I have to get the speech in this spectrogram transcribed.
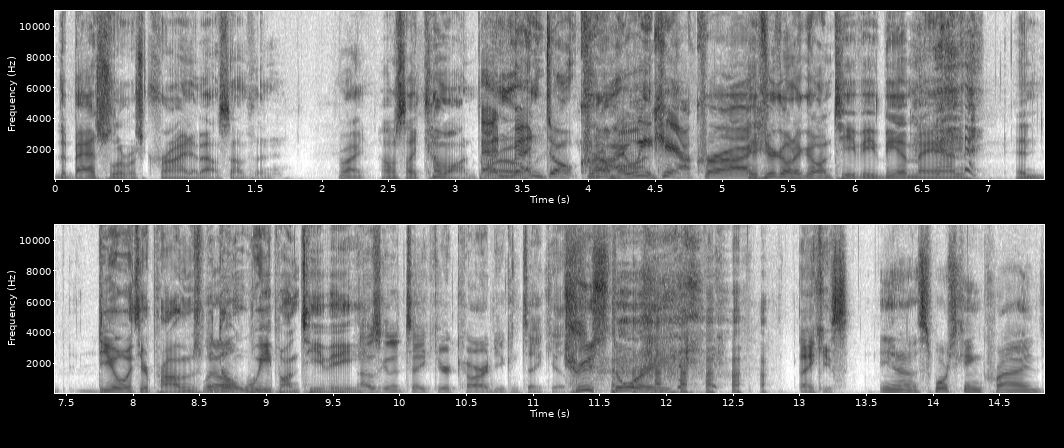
The Bachelor was crying about something. Right. I was like, come on, bro. And men don't cry. We can't cry. If you're going to go on TV, be a man and deal with your problems, but Well- don't weep on TV. I was going to take your card. You can take his. True story. Thank you. you know, Sports King cried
